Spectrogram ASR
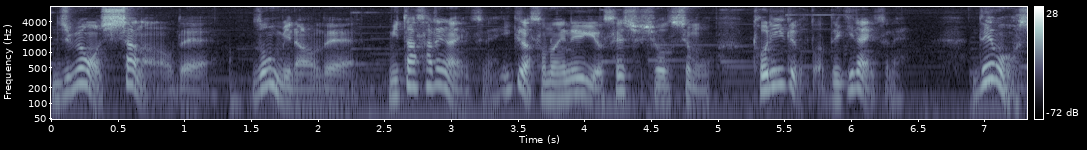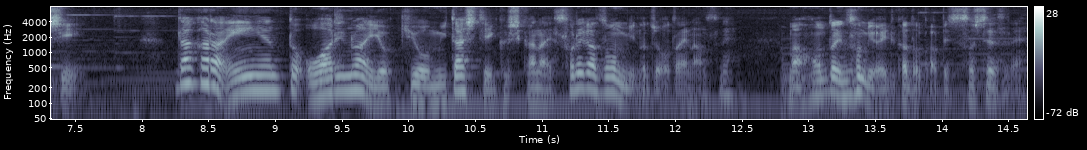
自分は死者なので、ゾンビなので、満たされないんですね。いくらそのエネルギーを摂取しようとしても、取り入れることはできないんですね。でも欲しい。だから延々と終わりのない欲求を満たしていくしかない。それがゾンビの状態なんですね。まあ本当にゾンビがいるかどうかは別としてですね。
